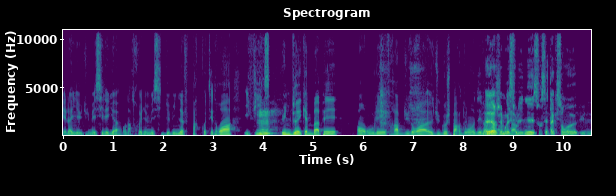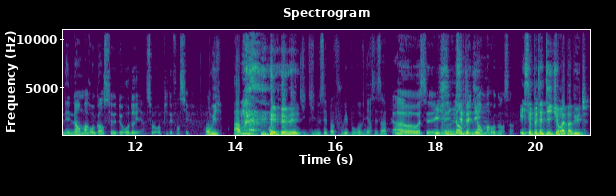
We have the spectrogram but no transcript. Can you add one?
Et là, il y a eu du Messi, les gars. On a retrouvé le Messi de 2009 par côté droit. Il fixe Mm. une deux avec Mbappé, enroulé, frappe du droit, euh, du gauche, pardon. euh, D'ailleurs, 20 j'aimerais souligner sur cette action euh, une énorme arrogance de Rodri hein, sur le repli défensif. Oh oui. Ah oui. Et qui, qui ne s'est pas foulé pour revenir, c'est ça? Ah ouais, ouais, c'est une énorme, dit. énorme arrogance. hein. il s'est peut-être dit qu'il n'y aurait pas but.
